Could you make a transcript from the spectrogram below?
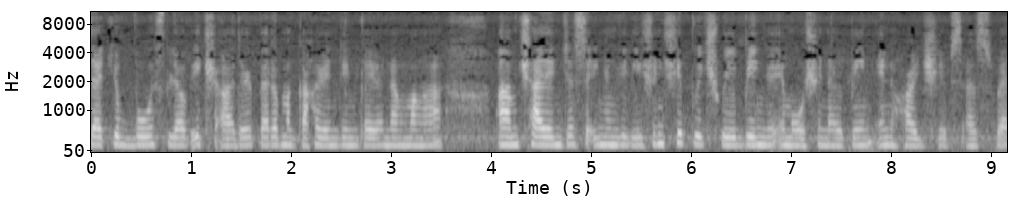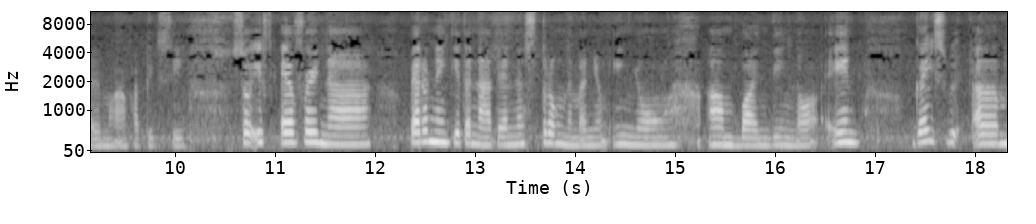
that you both love each other, pero magkakaroon din kayo ng mga um, challenges sa inyong relationship which will bring you emotional pain and hardships as well, mga kapiksi. So, if ever na pero nakikita natin na strong naman yung inyong um, bonding, no? And, guys, we, um,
